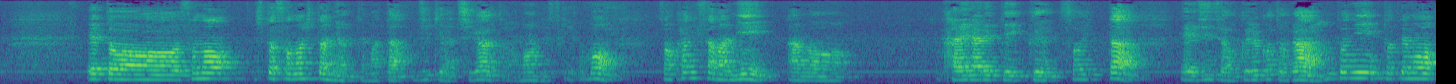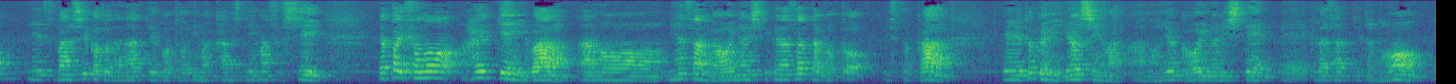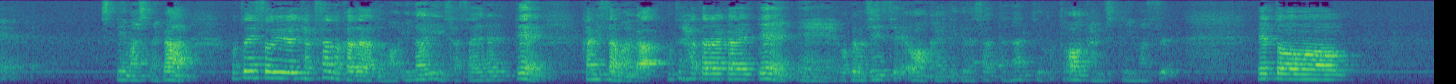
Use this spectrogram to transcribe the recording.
えっとその人その人によってまた時期は違うと思うんですけれどもその神様にあの変えられていくそういった、え人生を送ることが本当にとても、えー、素晴らしいことだなっていうことを今感じていますしやっぱりその背景にはあの皆さんがお祈りしてくださったことですとか、えー、特に両親はあのよくお祈りして、えー、くださってたのを、えー、知っていましたが本当にそういうたくさんの方々の祈りに支えられて神様が本当に働かれて、え僕の人生を変えてくださったなっていうことを感じています。えっと、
